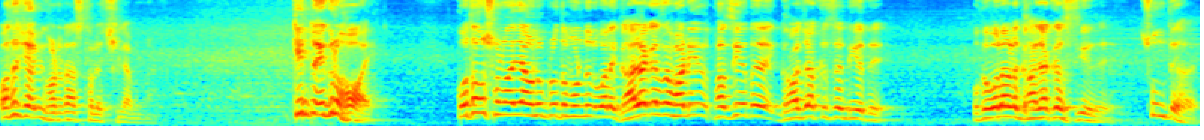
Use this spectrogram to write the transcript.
অথচ আমি ঘটনাস্থলে ছিলাম না। কিন্তু এগুলো হয়। কোথাও শোনা যায় অনুব্রত মণ্ডল বলে, গাঁজা কেসে ফাটিয়ে, ফাঁসিয়ে দে, গাঁজা কেসে দিয়ে দে। ওকে বলে গাঁজা কেস দিয়ে দে, শুনতে হয়।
